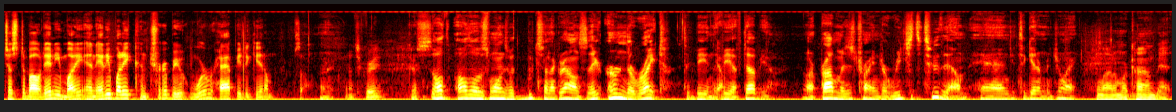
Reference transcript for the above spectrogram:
just about anybody, and anybody contribute. We're happy to get them. So That's great. Because all, all those ones with boots on the ground, they earn the right to be in the Yeah. VFW. Our problem is trying to reach to them and to get them to join. A lot of them are combat.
